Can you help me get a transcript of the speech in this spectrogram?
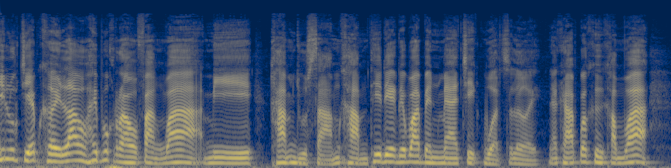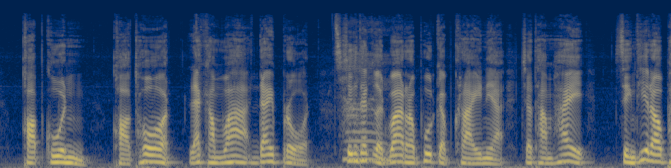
พี่ลูกเจี๊ยบเคยเล่าให้พวกเราฟังว่ามีคำอยู่ 3คำที่เรียกได้ว่าเป็น magic words เลยนะครับ ก็คือคำว่าขอบคุณ ขอโทษ และคำว่าได้โปรดใช่ซึ่งถ้าเกิดว่าเราพูดกับใครเนี่ยจะทำให้ สิ่งที่เราพ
